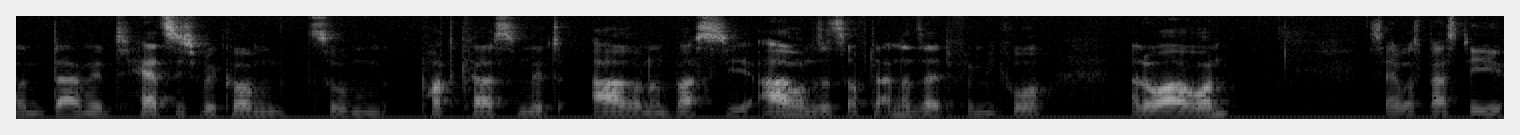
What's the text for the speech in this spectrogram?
Und damit herzlich willkommen zum Podcast mit Aaron und Basti. Aaron sitzt auf der anderen Seite vom Mikro. Hallo Aaron. Servus Basti.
